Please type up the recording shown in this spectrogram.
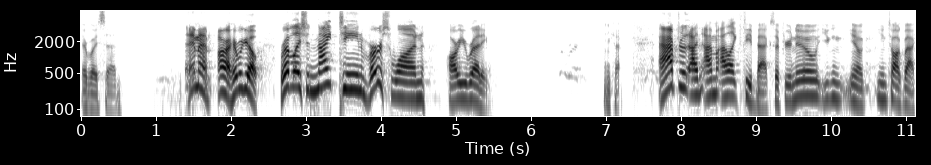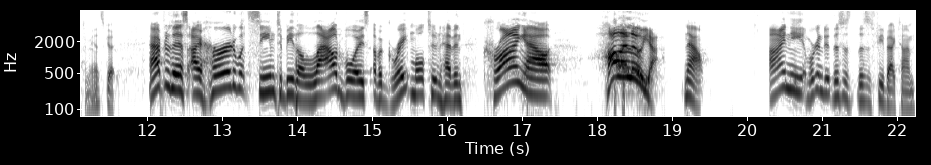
Everybody said, Amen. Amen. All right, here we go. Revelation 19, verse 1. Are you ready? So ready. Okay. After I, I, like feedback, so if you're new, you can you know you can talk back to me. That's good. After this, I heard what seemed to be the loud voice of a great multitude in heaven crying out, "Hallelujah!" Now, I need. We're gonna do this. Is this is feedback time?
